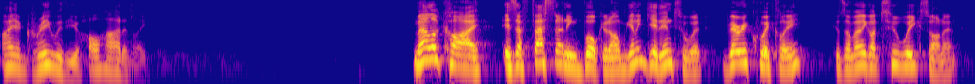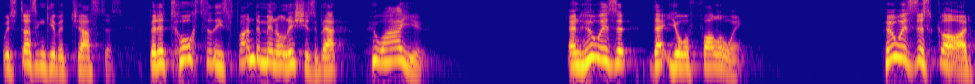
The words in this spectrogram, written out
I agree with you wholeheartedly. Malachi is a fascinating book, and I'm going to get into it very quickly because I've only got two weeks on it, which doesn't give it justice. But it talks to these fundamental issues about who are you? And who is it that you're following? Who is this God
